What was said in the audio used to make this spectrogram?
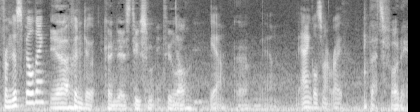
From this building, Yeah, couldn't do it. Couldn't do it. It's too sm- too low. Yeah, Yeah, yeah. The angle's not right. that's funny.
